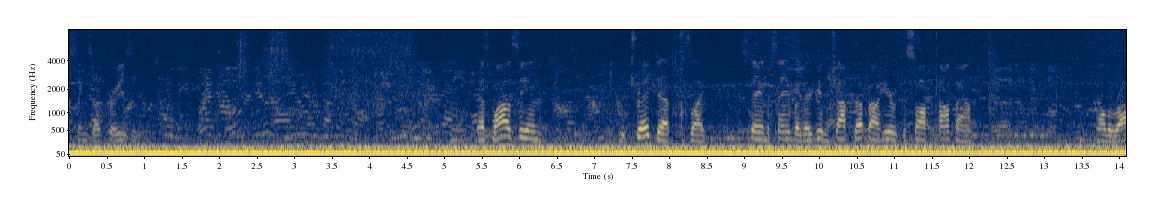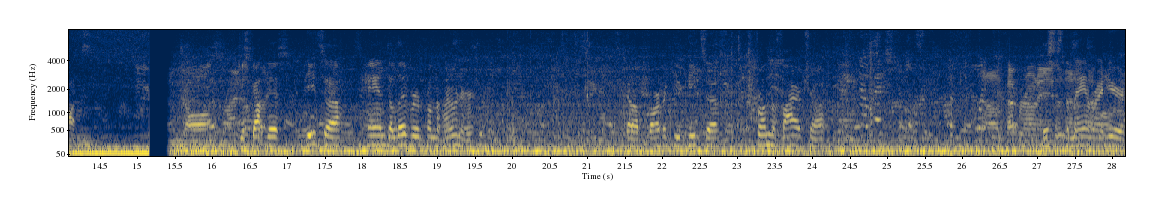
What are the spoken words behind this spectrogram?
These things are crazy. That's wild seeing the tread depth is like staying the same, but they're getting chopped up out here with the soft compound. All the rocks. Just got this pizza hand delivered from the owner. Got a barbecue pizza from the fire truck. Uh, pepperoni. This is the man right pepperoni here.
